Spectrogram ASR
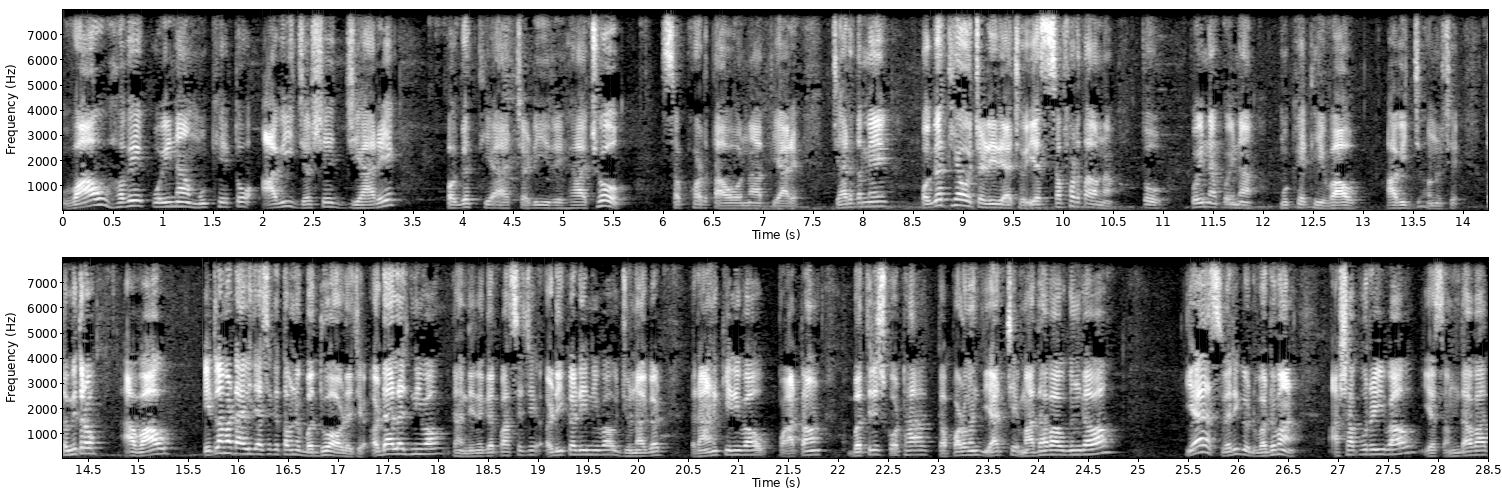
વાવ હવે કોઈના મુખે તો આવી જશે જ્યારે પગથિયા ચડી રહ્યા છો સફળતાઓના ત્યારે. જ્યારે તમે પગથિયાઓ ચડી રહ્યા છો એ સફળતાઓના, તો કોઈના કોઈના મુખેથી વાવ આવી જ જવાનું છે. તો મિત્રો, આ વાવ એટલા માટે આવી જશે કે તમને બધું આવડે છે. અડાલજની વાવ ગાંધીનગર પાસે છે, અડીકડીની વાવ, જુનાગઢ, રાણકીની વાવ, પાટણ, બત્રીસ કોઠા કપડવંજ યાદ છે Madha Vav Ganga Vav? Yes, very good, Wadhwan. Ashapuri Vav, yes Ahmedabad.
